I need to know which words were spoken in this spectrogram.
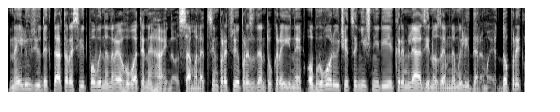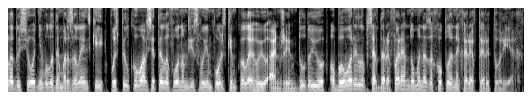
На ілюзію диктатора світ повинен реагувати негайно. Саме над цим працює президент України, обговорюючи цинічні дії Кремля з іноземними лідерами. До прикладу, сьогодні Володимир Зеленський поспілкувався телефоном зі своїм польським колегою Анджеєм Дудою. Обговорили псевдореферендуми на захоплених РФ територіях.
